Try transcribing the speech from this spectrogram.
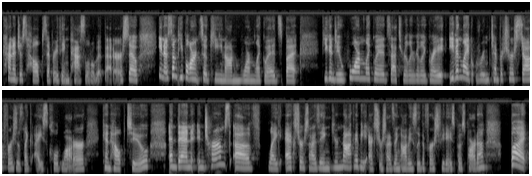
kind of just helps everything pass a little bit better. So, you know, some people aren't so keen on warm liquids, but if you can do warm liquids, that's really, really great. Even like room temperature stuff versus like ice cold water can help too. And then in terms of like exercising, you're not going to be exercising obviously the first few days postpartum, but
